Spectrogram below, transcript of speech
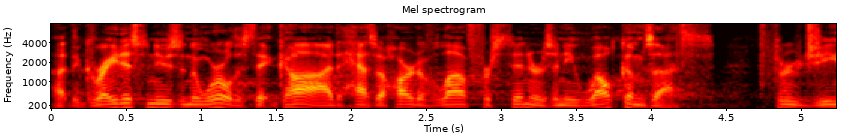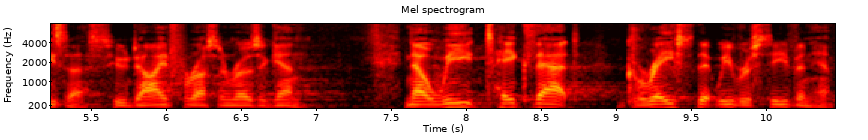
uh, the greatest news in the world is that God has a heart of love for sinners, and He welcomes us through Jesus, who died for us and rose again. Now, we take that grace that we receive in Him,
